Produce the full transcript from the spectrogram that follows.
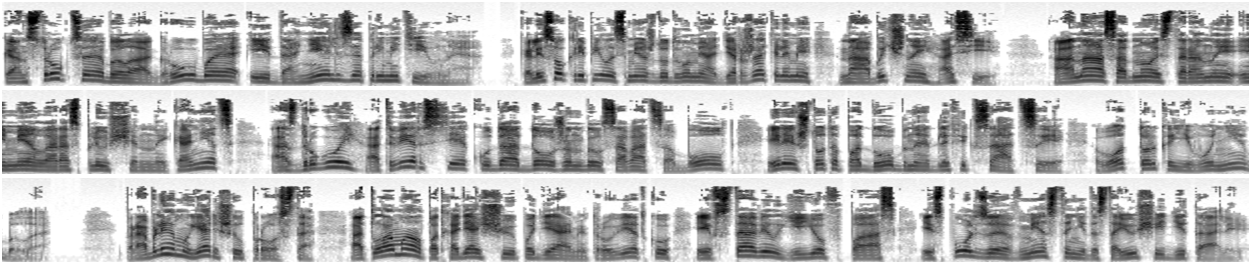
Конструкция была грубая и до нельзя примитивная. Колесо крепилось между двумя держателями на обычной оси. Она с одной стороны имела расплющенный конец, а с другой — отверстие, куда должен был соваться болт или что-то подобное для фиксации, вот только его не было. Проблему я решил просто. Отломал подходящую по диаметру ветку и вставил ее в паз, используя вместо недостающей детали.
